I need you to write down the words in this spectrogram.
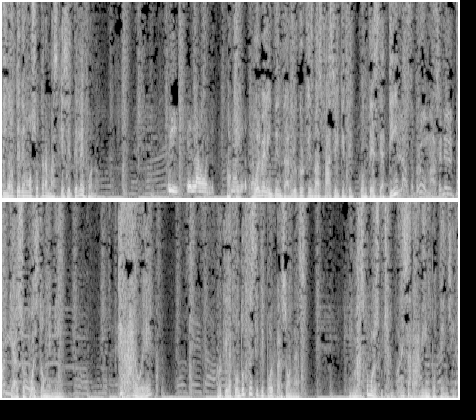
Y no tenemos otra más que ese teléfono. Sí, es la única. No Ok, vuélvele a intentar. Yo creo que es más fácil que te conteste a ti Las bromas en el Panda que al supuesto memín. Qué raro, ¿eh? Porque la conducta de este tipo de personas, y más como lo escucharon con esa rabia e impotencia,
